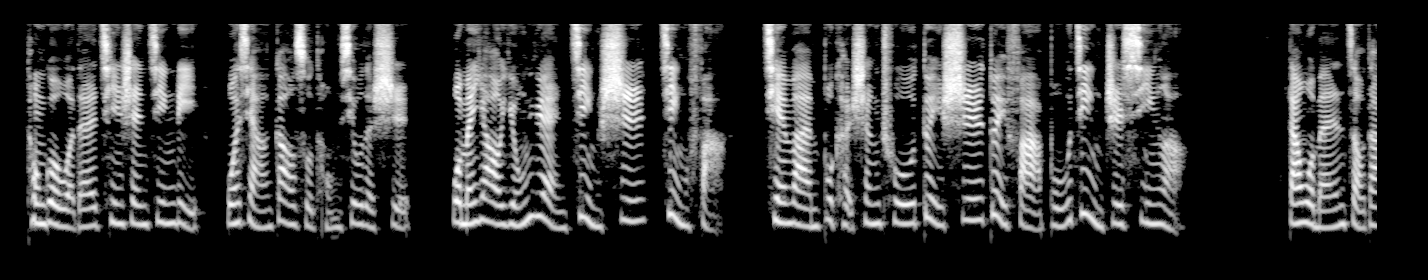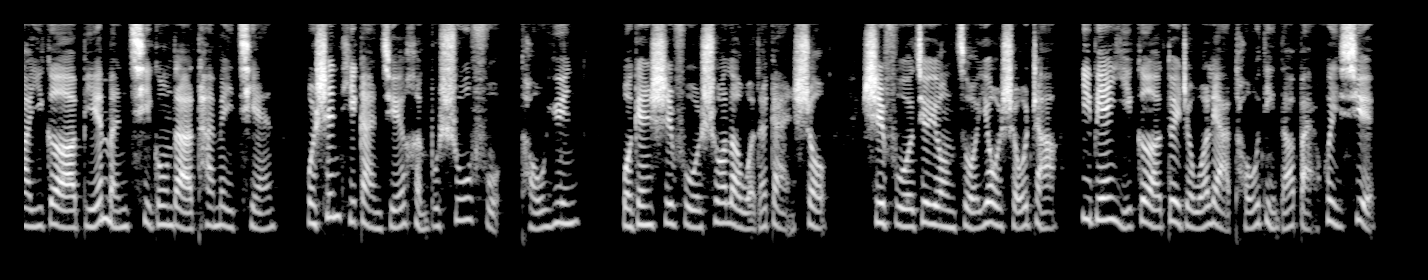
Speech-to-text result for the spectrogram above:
通过我的亲身经历，我想告诉同修的是：我们要永远敬师敬法，千万不可生出对师对法不敬之心啊！当我们走到一个别门气功的摊位前，我身体感觉很不舒服，头晕。我跟师傅说了我的感受，师傅就用左右手掌一边一个对着我俩头顶的百会穴，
